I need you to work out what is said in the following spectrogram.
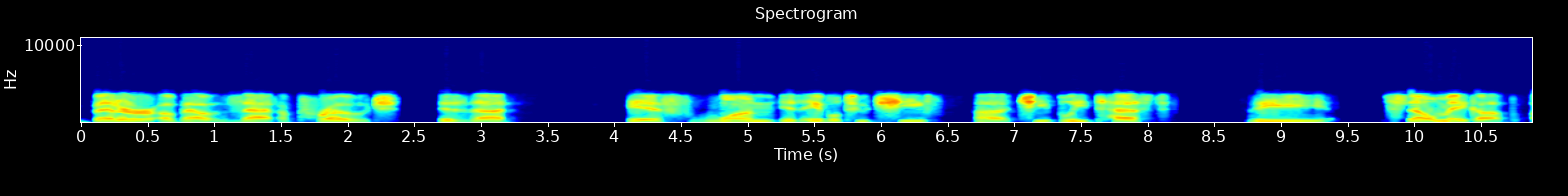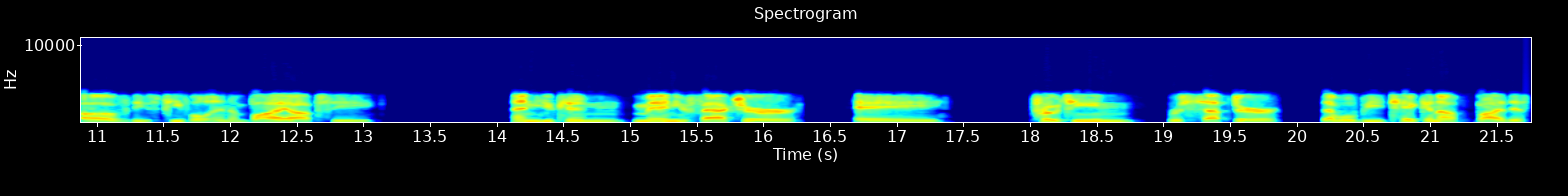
better about that approach is that if one is able to chief, uh, cheaply test the cell makeup of these people in a biopsy, and you can manufacture a protein receptor that will be taken up by this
